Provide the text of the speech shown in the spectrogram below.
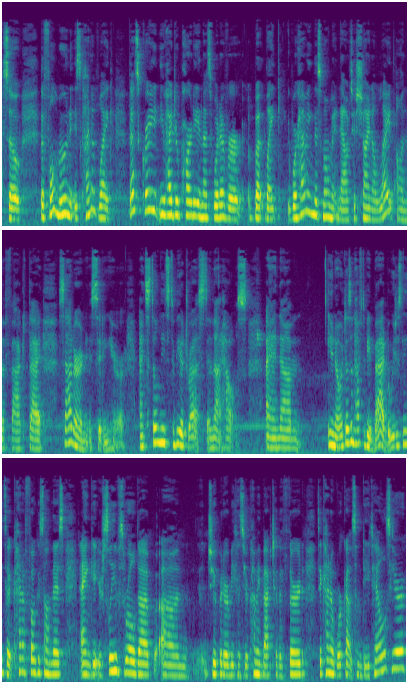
So the full moon is kind of like that's great you had your party and that's whatever but like we're having this moment now to shine a light on the fact that saturn is sitting here and still needs to be addressed in that house. And um you know, it doesn't have to be bad, but we just need to kind of focus on this and get your sleeves rolled up, um, Jupiter, because you're coming back to the third to kind of work out some details here.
